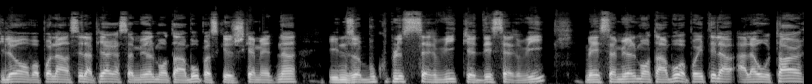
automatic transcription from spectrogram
puis là, on va pas lancer la pierre à Samuel Montambeau parce que jusqu'à maintenant, il nous a beaucoup plus servi que desservi. Mais Samuel Montambeau a pas été à la hauteur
